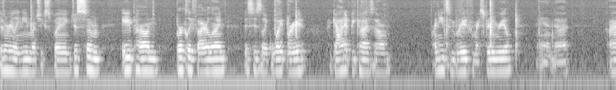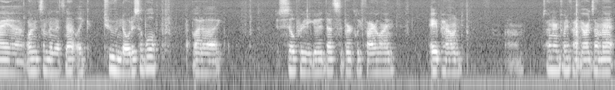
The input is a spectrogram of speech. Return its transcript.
Doesn't really need much explaining. Just some 8 pound Berkley Fireline. This is like white braid. I got it because um, I need some braid for my spinning reel. And uh, I uh, wanted something that's not like too noticeable. But uh, still pretty good. That's the Berkley Fireline. 8 pound. Um, it's 125 yards on that.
